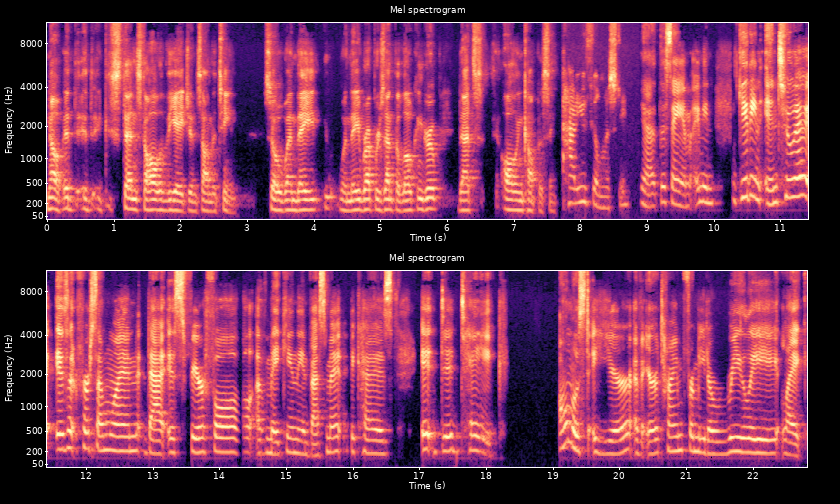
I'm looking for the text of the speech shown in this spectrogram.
No, it it extends to all of the agents on the team. So when they when they represent the Loken Group, that's all encompassing. How do you feel, Misty? yeah the same i mean getting into it isn't for someone that is fearful of making the investment because it did take almost a year of airtime for me to really like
